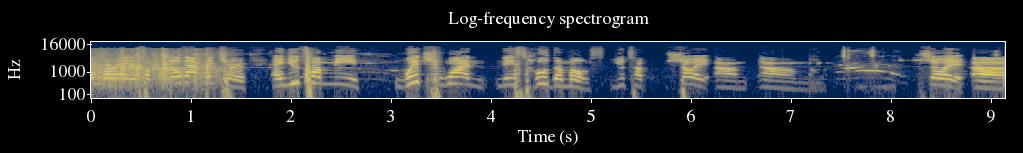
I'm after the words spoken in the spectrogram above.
over it. And stuff. Show that picture, and you tell me which one needs who the most. You tell show it um um show it uh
